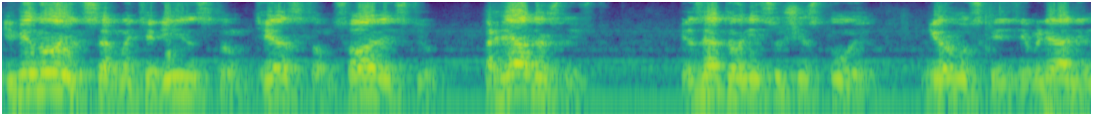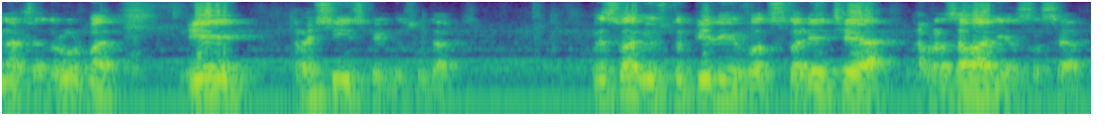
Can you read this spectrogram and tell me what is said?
именуется материнством, детством, совестью, порядочностью. Без этого не существует ни русская земля, ни наша дружба, ни российское государство. Мы с вами вступили в столетие образования СССР.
